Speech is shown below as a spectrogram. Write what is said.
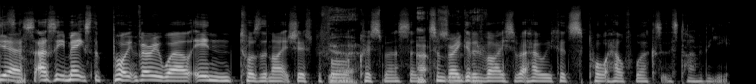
yes, as he makes the point very well in "Twas the Night Shift Before Yeah, Christmas," and some very good advice about how we could support health workers at this time of the year.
